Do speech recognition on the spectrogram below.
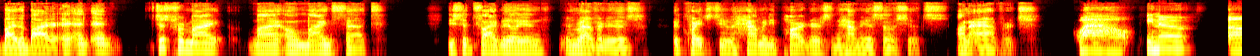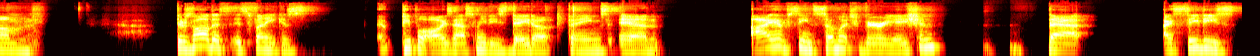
by the buyer. And, and, and just for my my own mindset, you said five million in revenues equates to how many partners and how many associates on average. Wow, you know, um, there's all this. It's funny because people always ask me these data things, and I have seen so much variation that I see these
